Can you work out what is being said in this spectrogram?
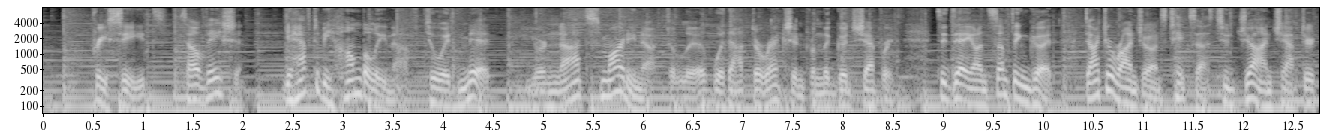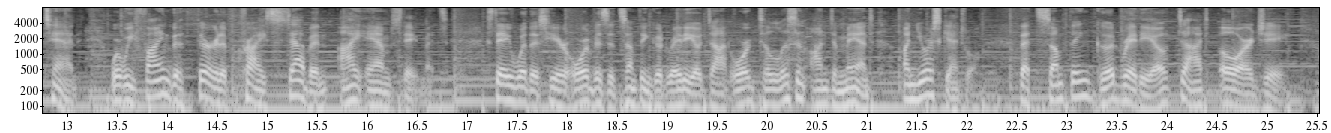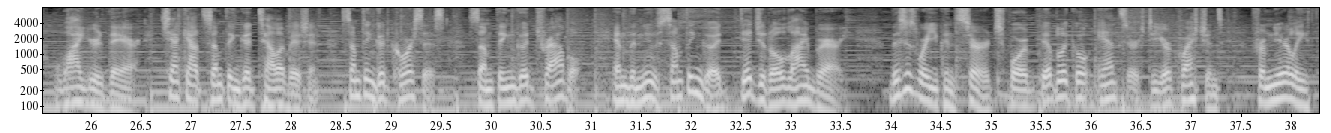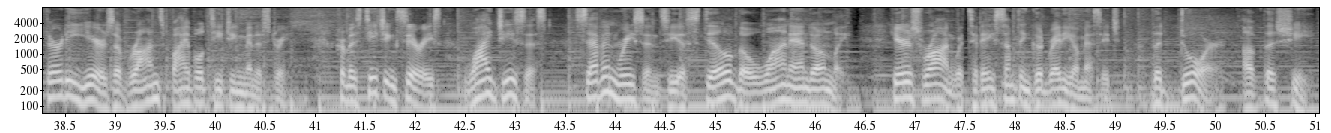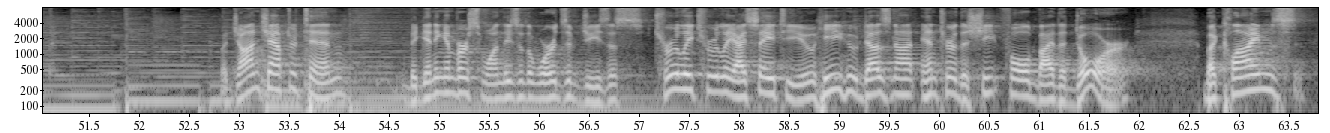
precedes salvation. You have to be humble enough to admit you're not smart enough to live without direction from the Good Shepherd. Today on Something Good, Dr. Ron Jones takes us to John chapter 10, where we find the third of Christ's seven I am statements. Stay with us here or visit somethinggoodradio.org to listen on demand on your schedule. That's somethinggoodradio.org. While you're there, check out Something Good Television, Something Good Courses, Something Good Travel, and the new Something Good Digital Library. This is where you can search for biblical answers to your questions from nearly 30 years of Ron's Bible teaching ministry. From his teaching series, Why Jesus? Seven Reasons He is Still the One and Only. Here's Ron with today's Something Good radio message The Door of the Sheep. But John chapter 10, beginning in verse 1, these are the words of Jesus Truly, truly, I say to you, he who does not enter the sheepfold by the door, but climbs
